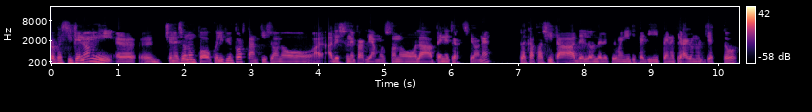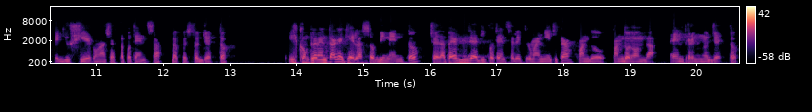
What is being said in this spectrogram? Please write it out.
Per questi fenomeni eh, eh ce ne sono un po', quelli più importanti sono, adesso ne parliamo, sono la penetrazione, la capacità dell'onda elettromagnetica di penetrare un oggetto e di uscire con una certa potenza da questo oggetto, il complementare che è l'assorbimento, cioè la perdita di potenza elettromagnetica quando, quando l'onda entra in un oggetto.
